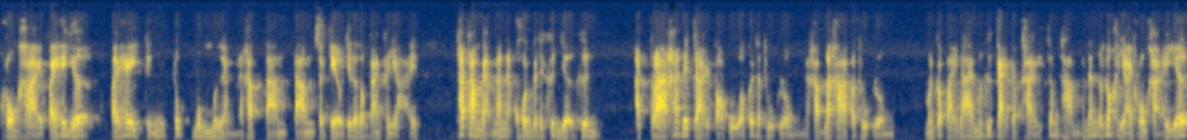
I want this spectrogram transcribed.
โครงข่ายไปให้เยอะไปให้ถึงทุกมุมเมืองนะครับ ตามตามสเกลที่เราต้องการขยาย ถ้าทำแบบนั้นคนก็จะขึ้นเยอะขึ้น อัตราค่าใช้จ่ายต่อหัวก็จะถูกลงนะครับ ราคาก็ถูกลง มันก็ไปได้มันคือไก่กับไข่ต้องทำเพราะฉะนั้นเราต้องขยายโครงข่ายให้เยอะ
